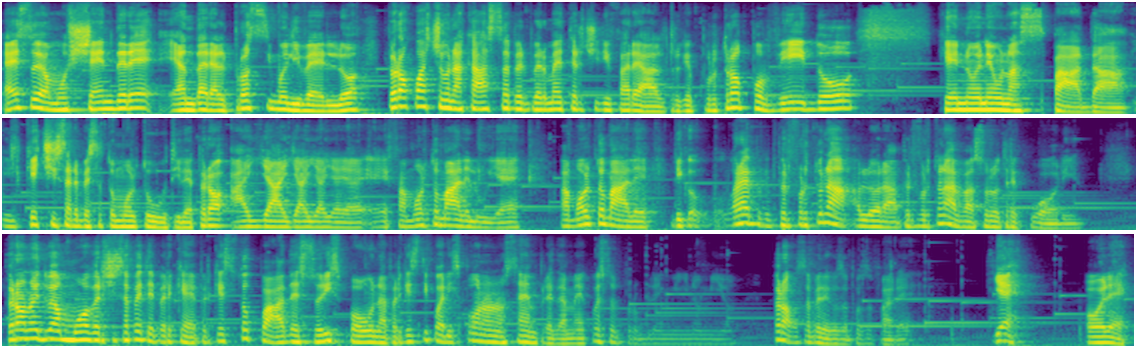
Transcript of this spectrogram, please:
Adesso dobbiamo scendere e andare al prossimo livello Però qua c'è una cassa per permetterci di fare altro Che purtroppo vedo che non è una spada Il che ci sarebbe stato molto utile Però ai ai ai ai, fa molto male lui eh. Fa molto male. Dico guarda per fortuna Allora per fortuna aveva solo tre cuori Però noi dobbiamo muoverci sapete perché? Perché sto qua adesso rispawna Perché sti qua rispawnano sempre da me Questo è il problemino mio Però sapete cosa posso fare? Yeah, olè.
